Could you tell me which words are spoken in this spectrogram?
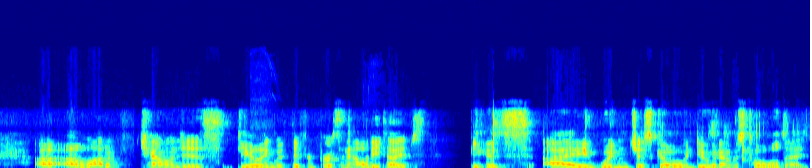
a lot of challenges dealing with different personality types because I wouldn't just go and do what I was told. I'd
